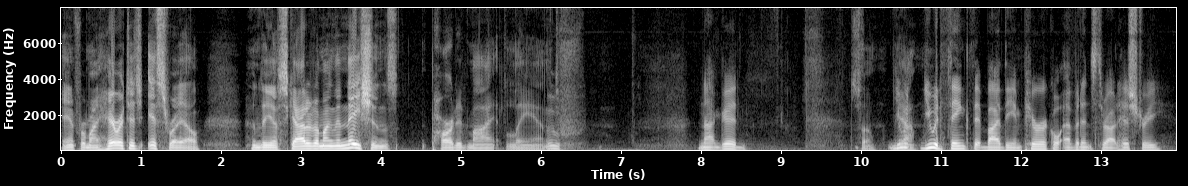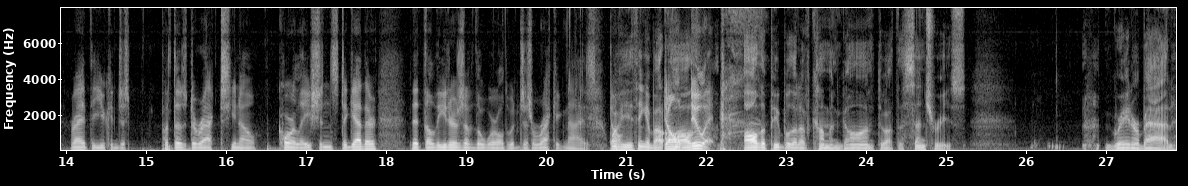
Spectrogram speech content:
and for my heritage Israel, whom they have scattered among the nations, parted my land. oof not good So, you yeah. would, you would think that by the empirical evidence throughout history right that you could just put those direct you know correlations together that the leaders of the world would just recognize Well, don't, if you think about don't all do it all the people that have come and gone throughout the centuries, great or bad,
